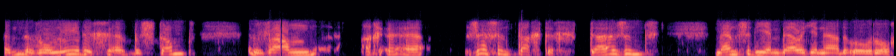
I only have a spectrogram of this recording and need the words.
Een volledig uh, bestand van uh, eh, 86.000 mensen die in België na de oorlog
